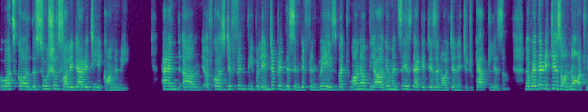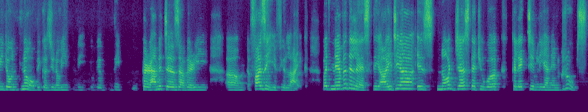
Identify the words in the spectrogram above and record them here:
what's called the social solidarity economy and um, of course, different people interpret this in different ways, but one of the arguments is that it is an alternative to capitalism. Now, whether it is or not, we don't know because, you know, we, we, we the parameters are very um, fuzzy, if you like. But nevertheless, the idea is not just that you work collectively and in groups,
